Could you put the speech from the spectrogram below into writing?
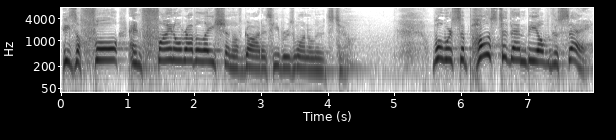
He's the full and final revelation of God, as Hebrews 1 alludes to. What we're supposed to then be able to say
